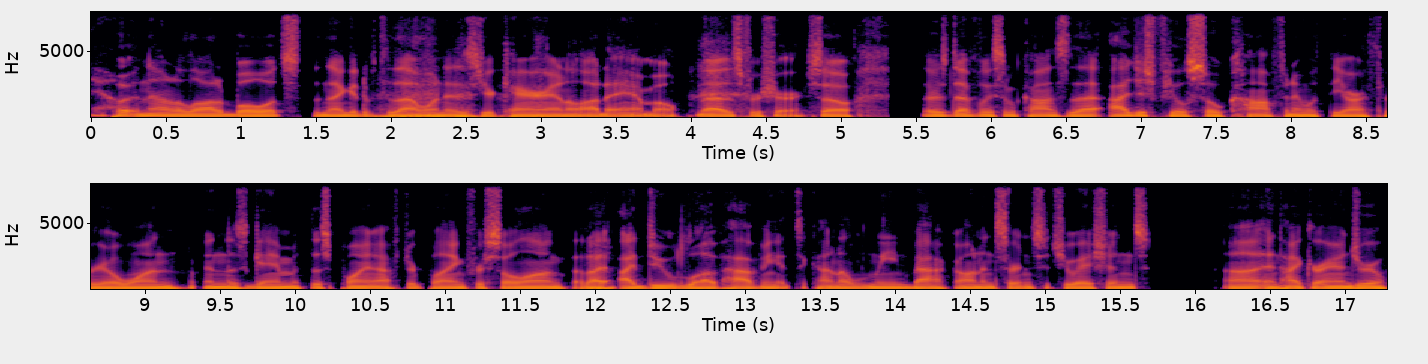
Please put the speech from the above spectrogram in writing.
Yeah. putting out a lot of bullets. The negative to that one is you're carrying a lot of ammo. That is for sure. So there's definitely some cons to that. I just feel so confident with the R301 in this game at this point after playing for so long that Yeah. I, I do love having it to kind of lean back on in certain situations. Uh, and Hiker Andrew,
